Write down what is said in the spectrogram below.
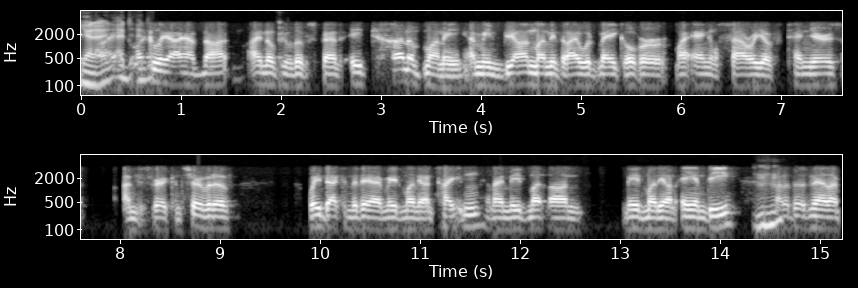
Yeah, I, I, I, Luckily, I have not. I know people that have spent a ton of money. I mean, beyond money that I would make over my annual salary of 10 years. I'm just very conservative. Way back in the day, I made money on Titan, and I made money on made money on AMD. Mhm. Other than that, I'm,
